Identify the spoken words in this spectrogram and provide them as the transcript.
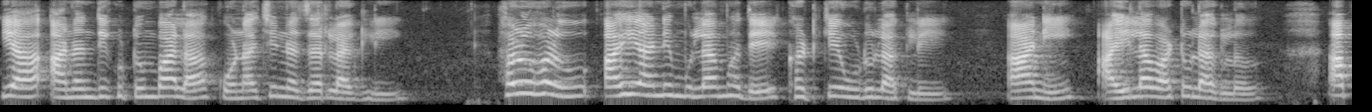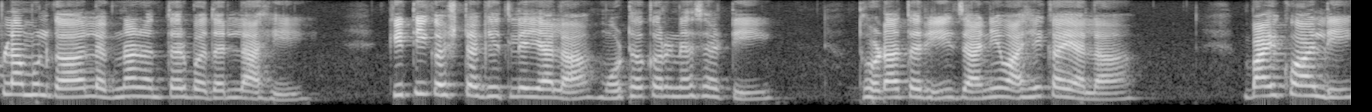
या आनंदी कुटुंबाला कोणाची नजर लागली? हळूहळू आई आणि मुलामध्ये खटके उडू लागले आणि आईला वाटू लागलं आपला मुलगा लग्नानंतर बदलला आहे. किती कष्ट घेतले याला मोठं करण्यासाठी? थोडा तरी जाणीव आहे का याला? बायको आली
